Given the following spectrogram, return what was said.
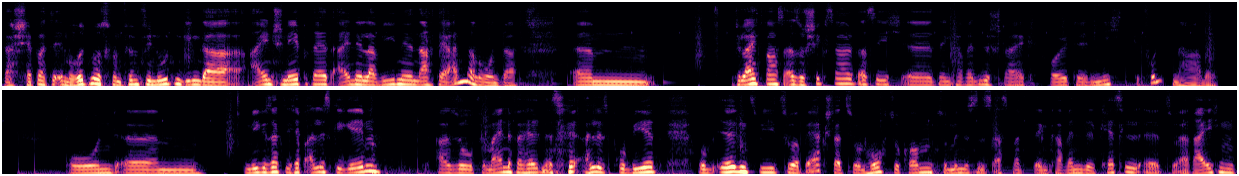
das schepperte im Rhythmus von fünf Minuten, ging da ein Schneebrett, eine Lawine nach der anderen runter. Ähm, vielleicht war es also Schicksal, dass ich äh, den Karwendelsteig heute nicht gefunden habe. Und ähm, wie gesagt, ich habe alles gegeben also für meine Verhältnisse alles probiert, um irgendwie zur Bergstation hochzukommen, zumindest erstmal den Karwendelkessel äh, zu erreichen.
